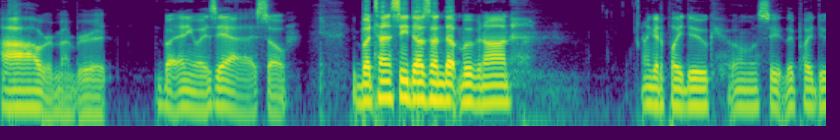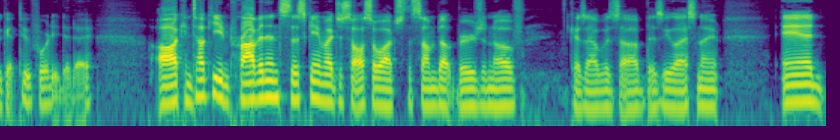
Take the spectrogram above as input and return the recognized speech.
I'll remember it. But anyways, yeah. So, but Tennessee does end up moving on. I got to play Duke. Oh, we'll see. They play Duke at 2:40 today. Uh, Kentucky and Providence. This game I just also watched the summed up version of because I was uh, busy last night. And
